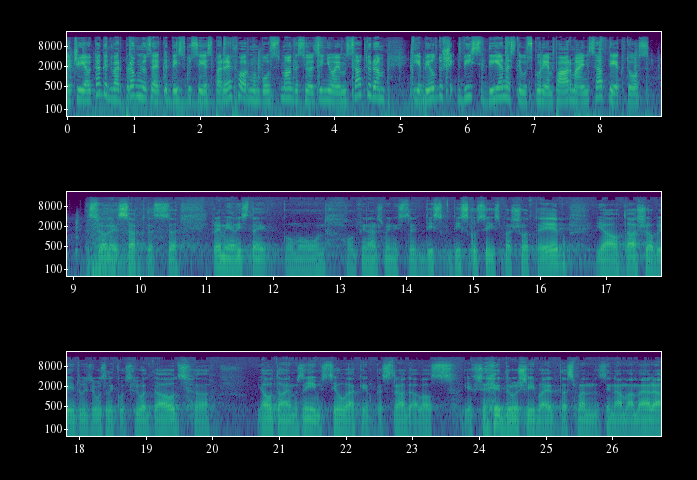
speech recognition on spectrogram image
Taču jau tagad var prognozēt, ka diskusijas par reformu būs smagas, jo ziņojuma saturam iebilduši visi dienesti, uz kuriem pārmaiņas attiektos. Es vēlreiz saku, tas uh, premjeras izteikumu un, un finanšu ministra disk, diskusijas par šo tēmu jau tā šobrīd ir uzlikusi ļoti daudz uh, jautājumu zīmes cilvēkiem, kas strādā valsts iekšējai drošībai. Tas man zināmā mērā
